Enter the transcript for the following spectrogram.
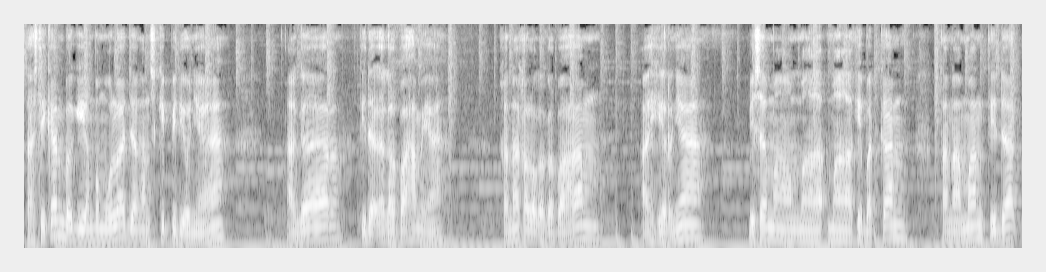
Pastikan bagi yang pemula jangan skip videonya agar tidak gagal paham ya. Karena kalau gagal paham akhirnya bisa mengakibatkan tanaman tidak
